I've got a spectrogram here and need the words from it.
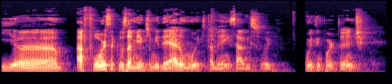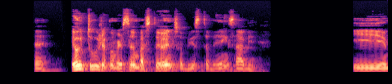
E uh, a força que os amigos me deram muito também, sabe? Isso foi muito importante. Né? Eu e tu já conversamos bastante sobre isso também, sabe? E.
